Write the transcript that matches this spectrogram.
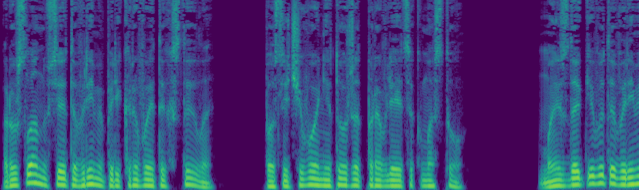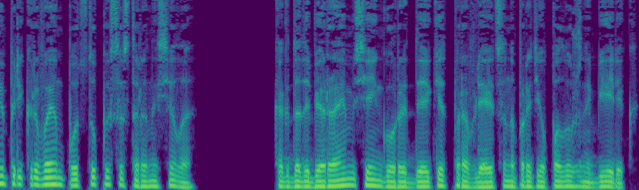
Руслан все это время перекрывает их с тыла, после чего они тоже отправляются к мосту. Мы с Деки в это время прикрываем подступы со стороны села. Когда добираемся, Егор и Деки отправляются на противоположный берег,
